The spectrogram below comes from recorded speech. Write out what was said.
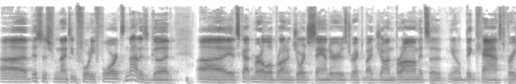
Uh, this is from 1944. It's not as good. Uh, it's got Merle Oberon and George Sanders, directed by John Brahm. It's a you know big cast. Very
